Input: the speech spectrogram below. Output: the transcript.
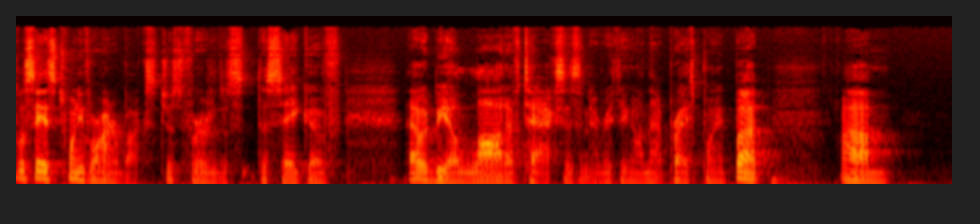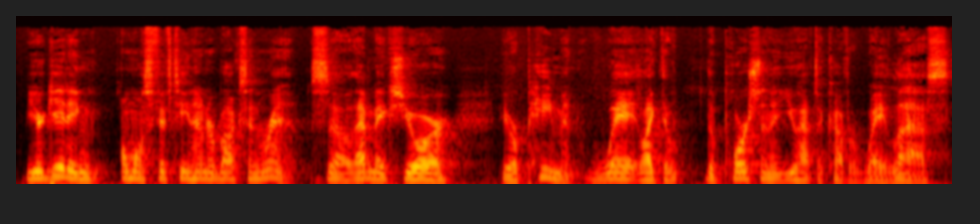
let's say it's twenty four hundred bucks, just for the, the, sake of that would be a lot of taxes and everything on that price point. But um, you're getting almost fifteen hundred bucks in rent, so that makes your your payment way like the, the portion that you have to cover way less.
